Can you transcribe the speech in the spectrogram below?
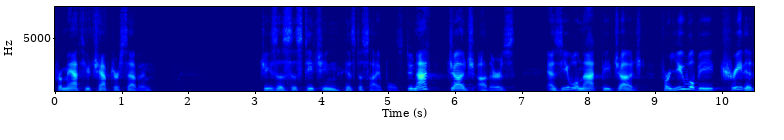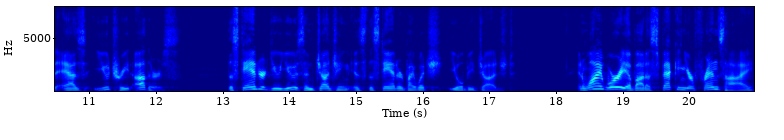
from Matthew chapter 7. Jesus is teaching his disciples Do not judge others, as you will not be judged, for you will be treated as you treat others. The standard you use in judging is the standard by which you will be judged. And why worry about a speck in your friend's eye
